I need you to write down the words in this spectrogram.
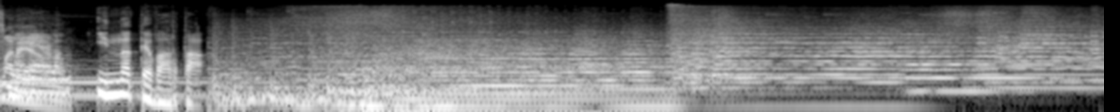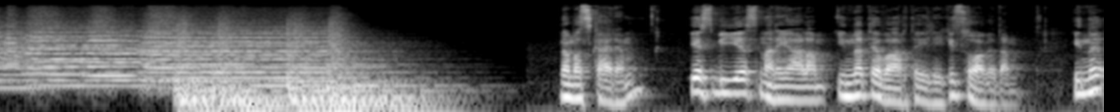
മലയാളം. ഇന്നത്തെ വാർത്ത. നമസ്കാരം. എസ് ബി എസ് മലയാളം ഇന്നത്തെ വാർത്തയിലേക്ക് സ്വാഗതം. ഇന്ന്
